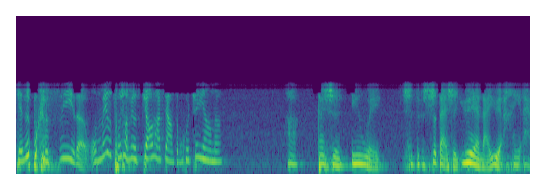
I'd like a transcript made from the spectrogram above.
简直不可思议的！我没有从小没有教他这样，怎么会这样呢？啊！但是因为是这个时代是越来越黑暗，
